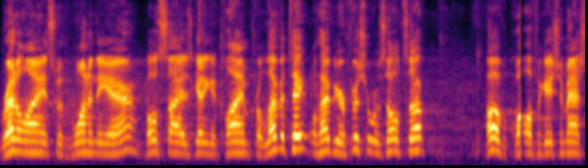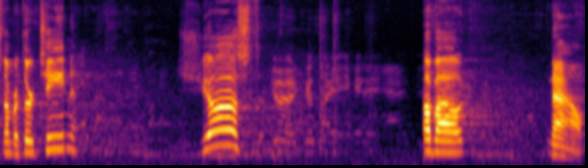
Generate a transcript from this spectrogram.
Red Alliance with one in the air. Both sides getting a climb for Levitate. We'll have your official results up of qualification match number 13. Just about now.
